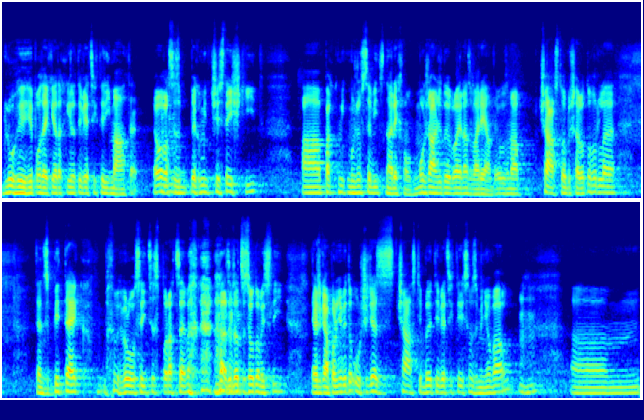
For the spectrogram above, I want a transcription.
dluhy, hypotéky a takové ty věci, které máte. Jo, mhm. vlastně jako mít čistý štít a pak mít možnost se víc narychnout. Možná, že to by byla jedna z variant. Jo? To znamená, část toho by šla do tohohle, ten zbytek by bylo sejít se s poradcem a zeptat, co si o to myslí. Já říkám, pro mě by to určitě z části byly ty věci, které jsem zmiňoval. Mm-hmm. Um,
